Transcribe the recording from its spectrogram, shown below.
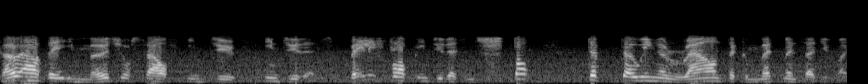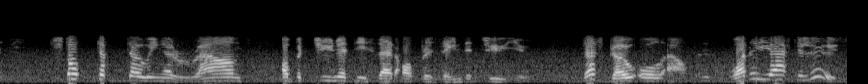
go out there, immerse yourself into into this, belly flop into this, and stop tiptoeing around the commitments that you've made. Stop tiptoeing around opportunities that are presented to you. Just go all out. What do you have to lose?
